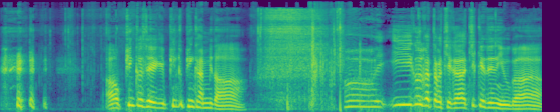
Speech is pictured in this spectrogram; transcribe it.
아우 핑크색이 핑크핑크합니다. 어, 이걸 갖다가 제가 찍게 된 이유가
